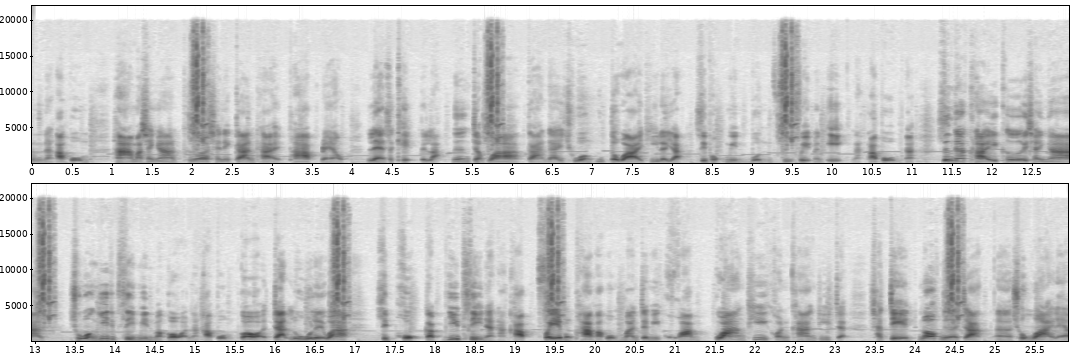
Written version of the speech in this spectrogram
นนะครับผม หามาใช้งานเพื่อใช้ในการถ่ายภาพแนวแลนสเคปเป็นหลัก เนื่องจากว่าการได้ช่วงอุตร้าไวด์ที่ระยะ 16 มิลบนฟูเฟรมนั่นเองนะครับผมนะซึ่งถ้าใครเคยใช้งานช่วง 24 มิลมาก่อนนะครับผมก็จะรู้เลยว่า 16 กับ 24 เนี่ยนะครับเฟรมของภาพครับผมมันจะมีความกว้างที่ค่อนข้างที่จะชัดเจน นอกเหนือจากช่วงวายแล้ว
